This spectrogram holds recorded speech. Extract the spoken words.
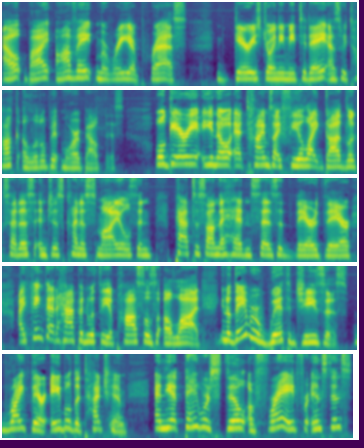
out by Ave Maria Press. Gary's joining me today as we talk a little bit more about this. Well, Gary, you know, at times I feel like God looks at us and just kind of smiles and pats us on the head and says they're there. I think that happened with the apostles a lot. You know, they were with Jesus right there, able to touch him, mm-hmm. and yet they were still afraid. For instance,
